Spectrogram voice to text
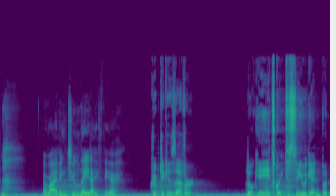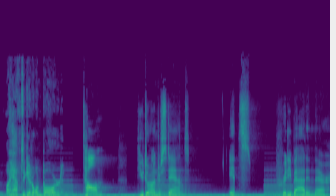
Arriving too late, I fear. Cryptic as ever. Look, it's great to see you again, but I have to get on board. Tom, you don't understand. It's pretty bad in there.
